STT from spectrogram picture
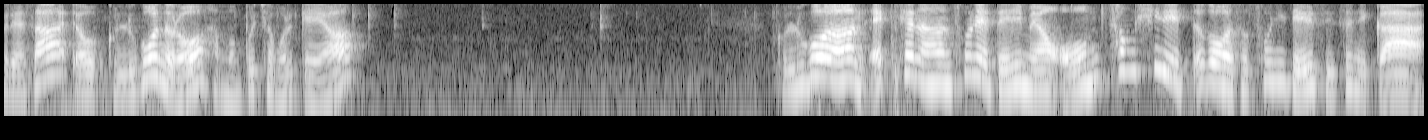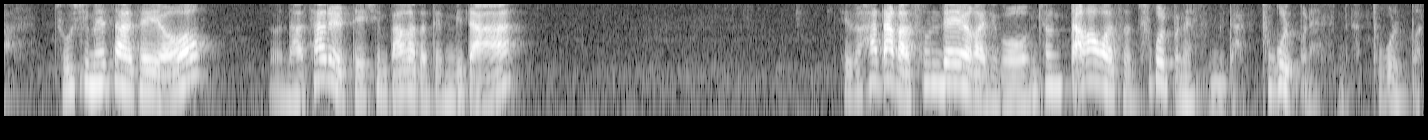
그래서 요 글루건으로 한번 붙여 볼게요. 글루건 액체는 손에 대이면 엄청 실이 뜨거워서 손이 데일 수 있으니까 조심해서 하세요. 요 나사를 대신 박아도 됩니다. 제가 하다가 손 대여가지고 엄청 따가워서 죽을 뻔했습니다. 죽을 뻔했습니다. 죽을 뻔.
